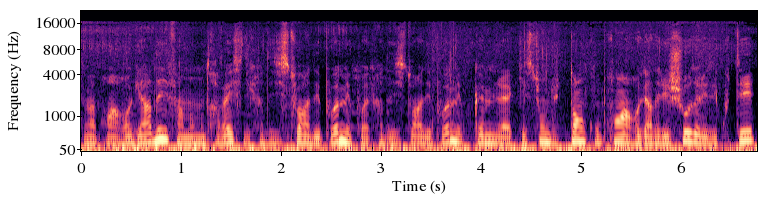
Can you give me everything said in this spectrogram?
Ça m'apprend à regarder. Enfin, mon travail, c'est d'écrire des histoires et des poèmes. Et pour écrire des histoires et des poèmes, il y a quand même la question du temps qu'on prend à regarder les choses, à les écouter,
